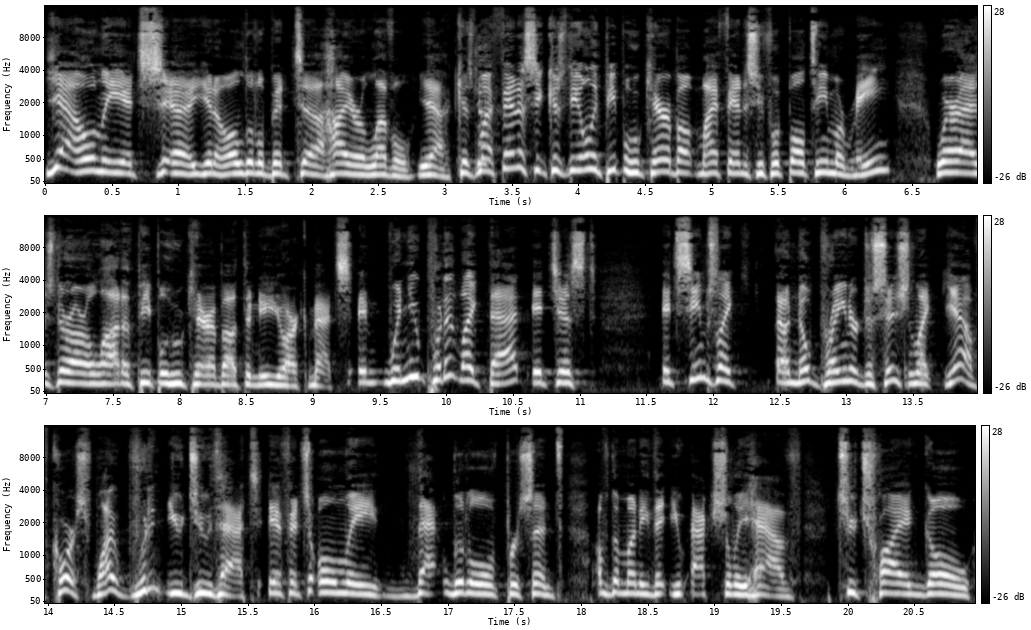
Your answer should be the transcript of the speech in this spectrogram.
Yeah, only it's uh, you know a little bit uh, higher level. Yeah, because my fantasy because the only people who care about my fantasy football team are me, whereas there are a lot of people who care about the New York Mets. And when you put it like that, it just it seems like a no-brainer decision. Like, yeah, of course. Why wouldn't you do that if it's only that little percent of the money that you actually have to try and go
